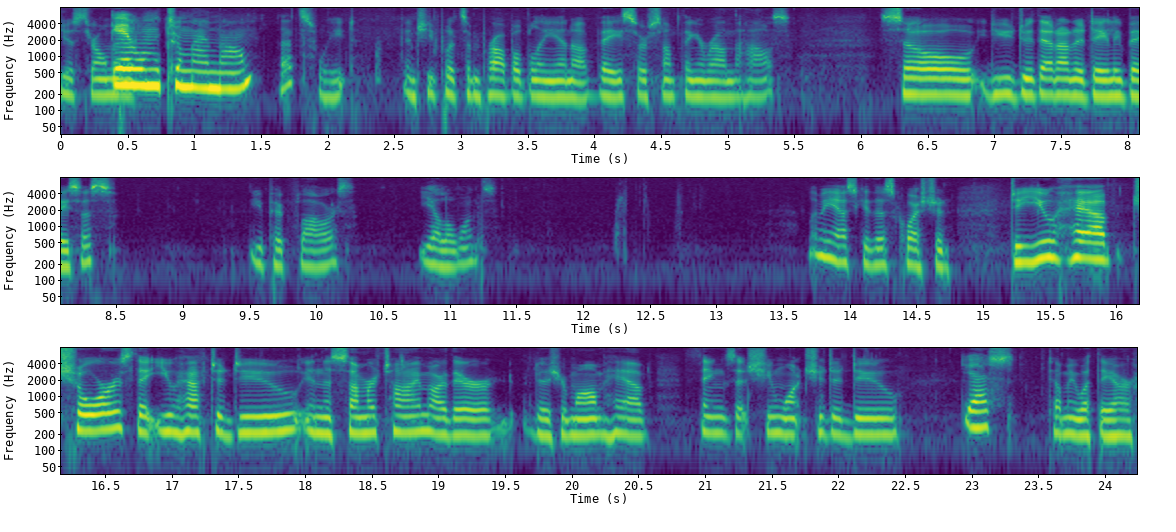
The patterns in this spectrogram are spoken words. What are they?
Just throw them. Give them to my mom. That's sweet. And she puts them probably in a vase or something around the house. So, do you do that on a daily basis? You pick flowers, yellow ones. Let me ask you this question. Do you have chores that you have to do in the summertime? Are there does your mom have things that she wants you to do? Yes. Tell me what they are.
